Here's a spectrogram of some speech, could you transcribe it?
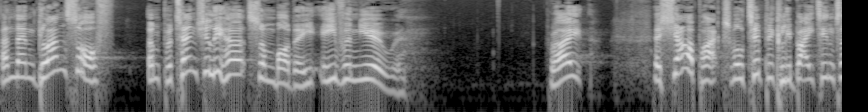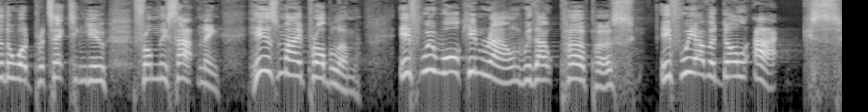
and then glance off and potentially hurt somebody, even you. Right? A sharp axe will typically bite into the wood, protecting you from this happening. Here's my problem if we're walking around without purpose, if we have a dull axe,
